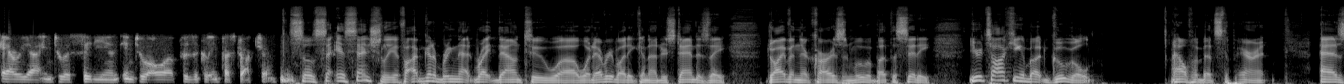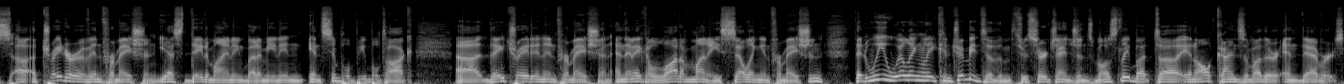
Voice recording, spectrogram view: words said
area, into a city, and into our physical infrastructure. So essentially, if I'm going to bring that right down to uh, what everybody can understand as they drive in their cars and move about the city, you're talking about Google, Alphabet's the parent as a trader of information. Yes, data mining, but I mean, in, in simple people talk, uh, they trade in information and they make a lot of money selling information that we willingly contribute to them through search engines mostly, but uh, in all kinds of other endeavors.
